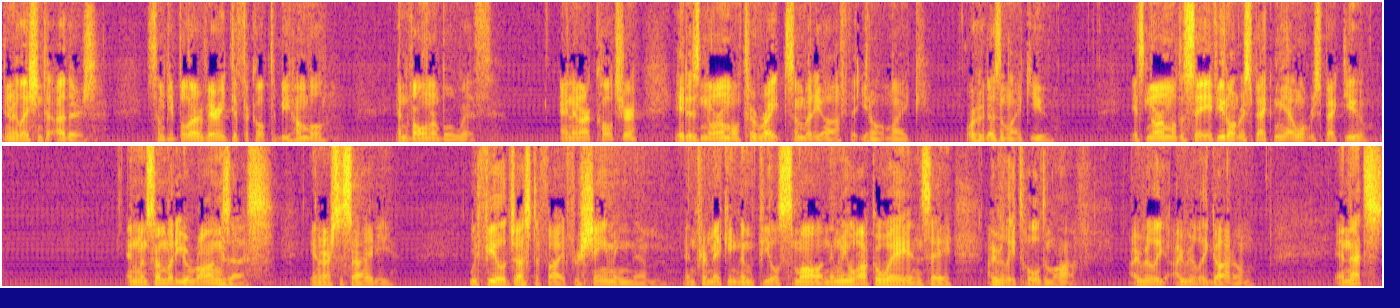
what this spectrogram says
in relation to others. Some people are very difficult to be humble and vulnerable with. And in our culture, it is normal to write somebody off that you don't like or who doesn't like you. It's normal to say, if you don't respect me, I won't respect you. And when somebody wrongs us in our society, we feel justified for shaming them and for making them feel small. And then we walk away and say, I really told him off. I really, I really got him. And that's,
